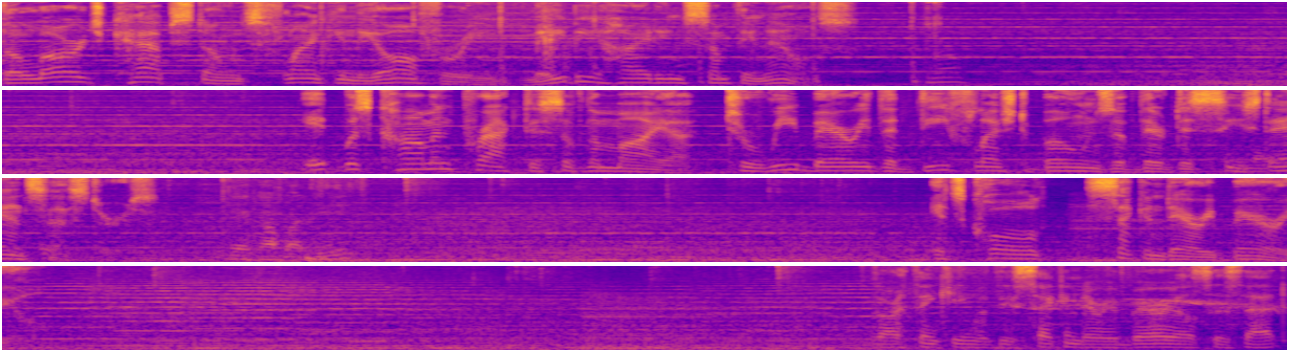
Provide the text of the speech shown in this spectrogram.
The large capstones flanking the offering may be hiding something else. It was common practice of the Maya to rebury the defleshed bones of their deceased ancestors. It's called secondary burial. Our thinking with these secondary burials is that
